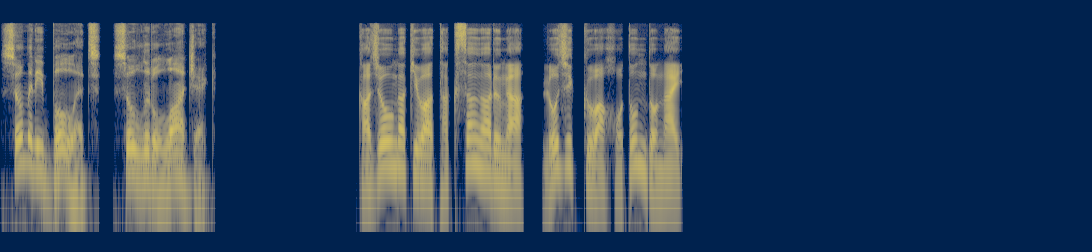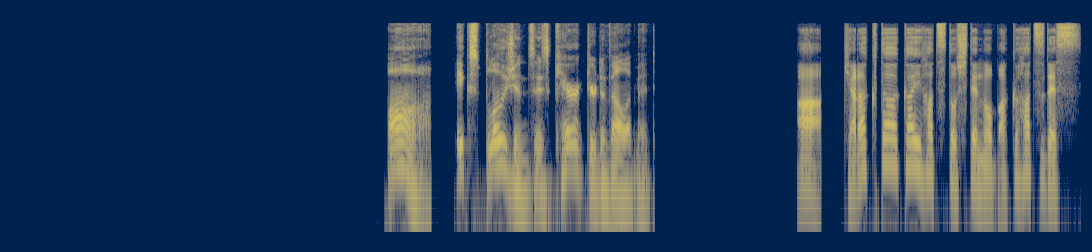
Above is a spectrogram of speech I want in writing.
So many bullets, so little logic. 箇条書きはたくさんあるがロジックはほとんどない Ah, explosions as character development. ああキャラクター開発としての爆発です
